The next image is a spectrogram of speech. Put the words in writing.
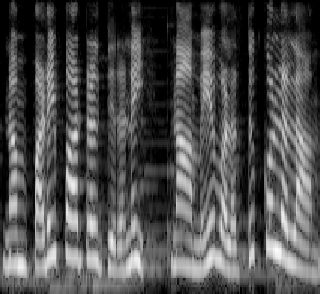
நம் படைப்பாற்றல் திறனை நாமே வளர்த்து கொள்ளலாம்.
